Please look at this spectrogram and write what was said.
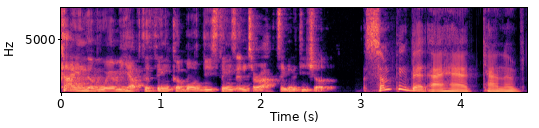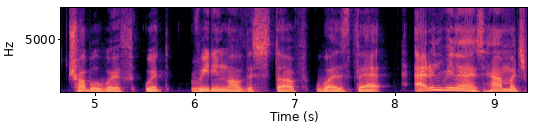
kind of where we have to think about these things interacting with each other something that I had kind of trouble with with reading all this stuff was that I didn't realize how much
